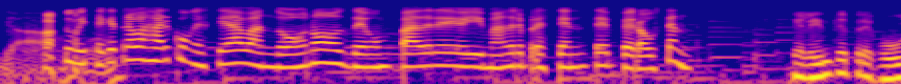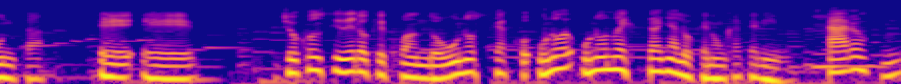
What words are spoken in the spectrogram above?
Ya. Tuviste que trabajar con ese abandono de un padre y madre presente pero ausente. Excelente pregunta. Eh, eh, yo considero que cuando uno se uno uno no extraña lo que nunca ha tenido. Mm. Claro. ¿Mm?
